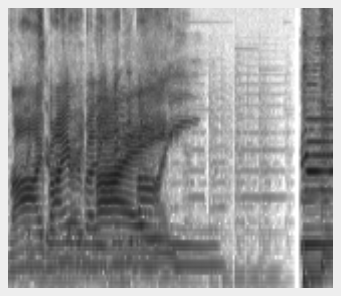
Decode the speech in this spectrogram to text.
Bye. Thanks, bye, everybody. Bye. Thank you. Bye.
